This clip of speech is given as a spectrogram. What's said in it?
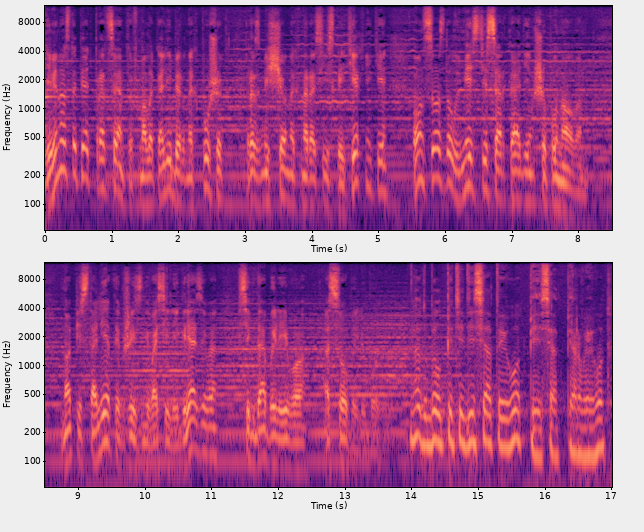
95% малокалиберных пушек, размещенных на российской технике, он создал вместе с Аркадием Шапуновым. Но пистолеты в жизни Василия Грязева всегда были его особой любовью. Ну, это был 50-й год, 51-й год.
